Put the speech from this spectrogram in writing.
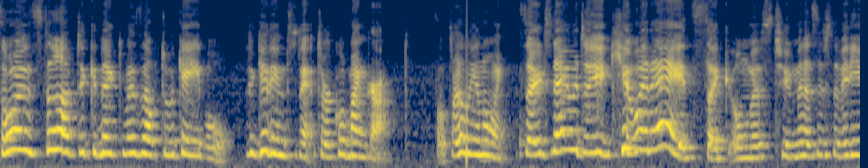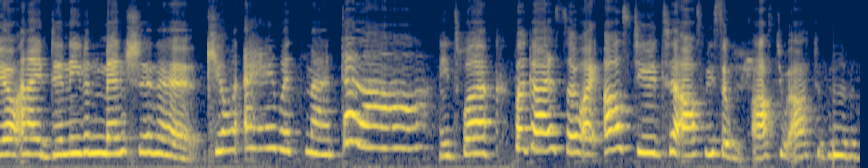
so I still have to connect myself to a cable to get internet to record Minecraft. So it's really annoying. So today we're doing Q&A. It's like almost two minutes into the video and I didn't even mention it. Q&A with Madella. Needs work. But guys, so I asked you to ask me some, asked you, asked you,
